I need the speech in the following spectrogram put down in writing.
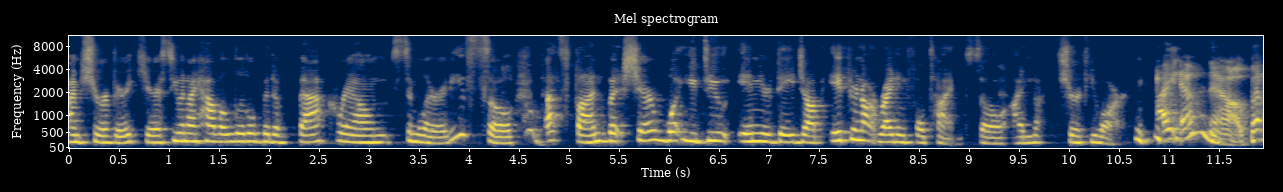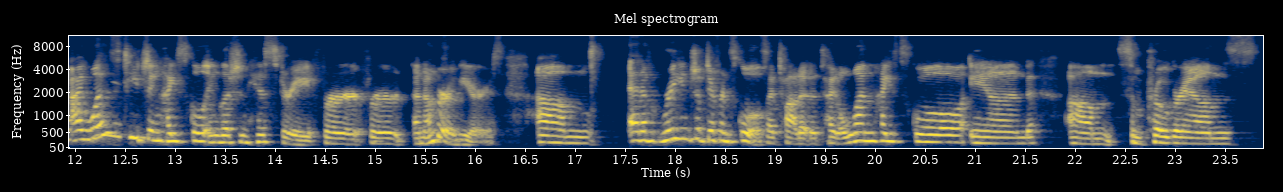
I'm sure, are very curious. You and I have a little bit of background similarities, so that's fun. But share what you do in your day job if you're not writing full time. So I'm not sure if you are. I am now, but I was teaching high school English and history for for a number of years. Um, at a range of different schools. I've taught at a Title One high school and um, some programs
